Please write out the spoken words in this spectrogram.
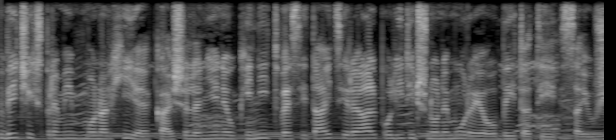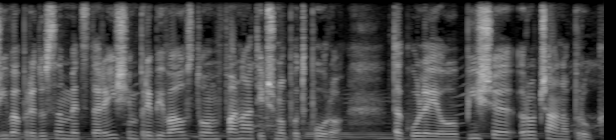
Večjih sprememb monarhije, kaj šele njene ukinitve, si tajci real politično ne morejo obetati, saj uživa predvsem med starejšim prebivalstvom fanatično podporo. Takole jo opiše Ročana Pruk.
